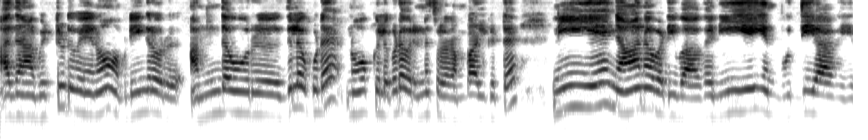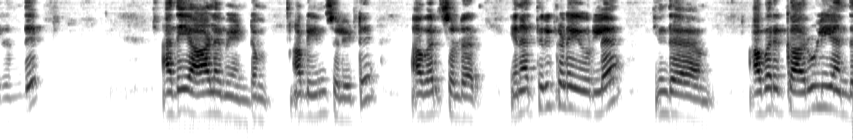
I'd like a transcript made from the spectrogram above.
அதை நான் விட்டுடுவேனோ அப்படிங்கிற ஒரு அந்த ஒரு இதுல கூட நோக்குல கூட அவர் என்ன சொல்றாரு? அம்பாள் கிட்ட நீயே ஞான வடிவாக நீயே என் புத்தியாக இருந்து அதை ஆள வேண்டும். அப்படின்னு சொல்லிட்டு அவர் சொல்றார். ஏன்னா திருக்கடையூர்ல இந்த அவருக்கு அருளிய அந்த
